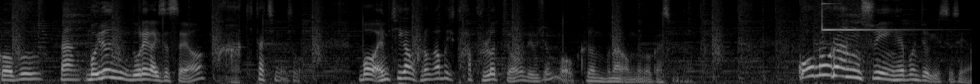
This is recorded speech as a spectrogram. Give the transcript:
거부랑 뭐 이런 노래가 있었어요. 아, 기타 치면서 뭐 MT 가면 그런 거 한 번씩 다 불렀죠. 근데 요즘 뭐 그런 문화는 없는 것 같습니다. 꼬부랑 스윙 해본 적 있으세요?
